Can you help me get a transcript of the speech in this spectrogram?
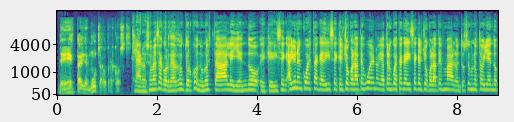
de esta y de muchas otras cosas. Claro, eso me hace acordar, doctor, cuando uno está leyendo eh, que dicen, hay una encuesta que dice que el chocolate es bueno y otra encuesta que dice que el chocolate es malo, entonces uno está oyendo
